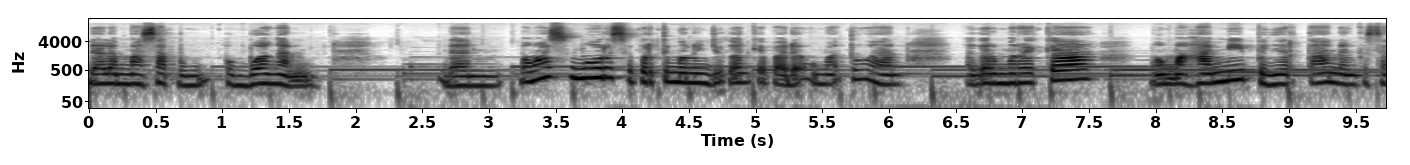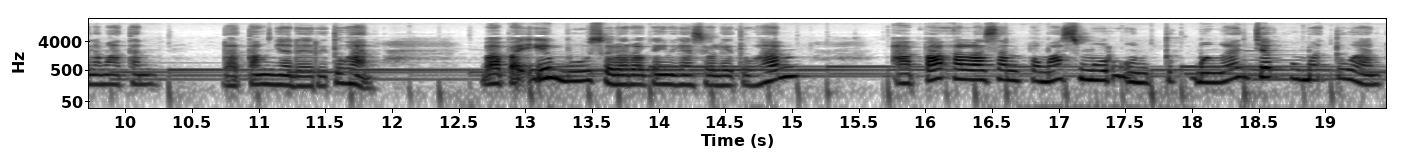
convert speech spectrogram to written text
dalam masa pembuangan dan pemazmur seperti menunjukkan kepada umat Tuhan agar mereka memahami penyertaan dan keselamatan datangnya dari Tuhan. Bapak, Ibu, saudara yang dikasih oleh Tuhan, apa alasan pemazmur untuk mengajak umat Tuhan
